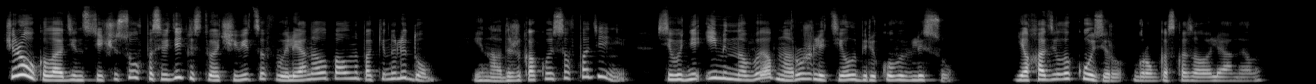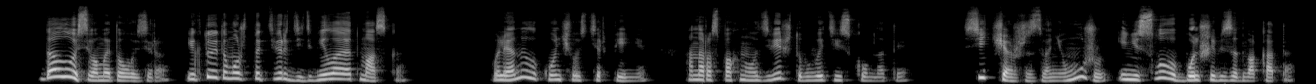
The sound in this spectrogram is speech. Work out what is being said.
Вчера около одиннадцати часов по свидетельству очевидцев вы, Ильяна Павловна, покинули дом. И надо же, какое совпадение. Сегодня именно вы обнаружили тело Бирюковой в лесу. Я ходила к озеру, громко сказала Леонела. Далось вам это озеро. И кто это может подтвердить? Гнилая отмазка. У Леонелы кончилось терпение. Она распахнула дверь, чтобы выйти из комнаты. Сейчас же звоню мужу и ни слова больше без адвоката.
